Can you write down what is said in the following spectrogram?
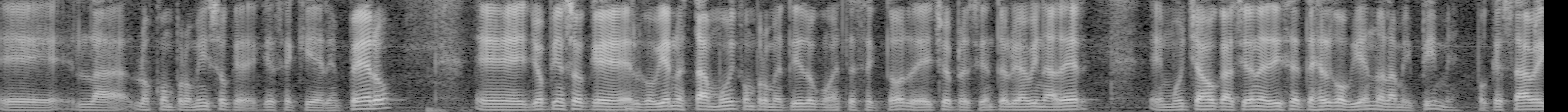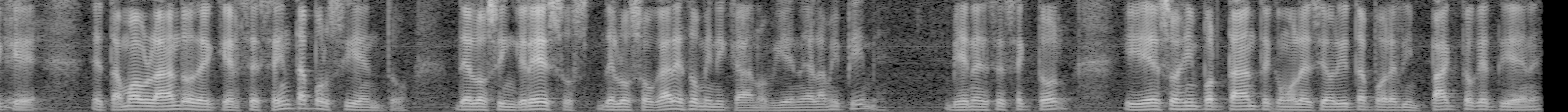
eh, los compromisos que, que, se quieren. Pero yo pienso que el gobierno está muy comprometido con este sector. De hecho, el presidente Luis Abinader en muchas ocasiones dice, este es el gobierno de la MIPYME, porque sabe que estamos hablando de que el 60% de los ingresos de los hogares dominicanos viene de la MIPYME, viene de ese sector, y eso es importante, como le decía ahorita, por el impacto que tiene,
